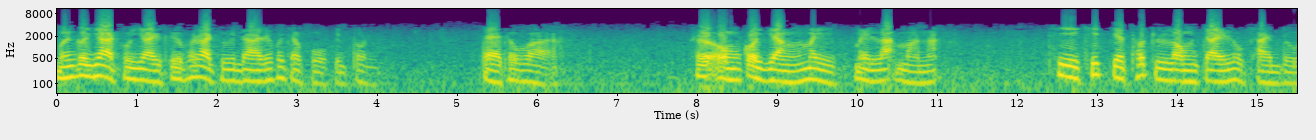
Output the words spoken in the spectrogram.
เหมือนก็ญาติผู้ใหญ่คือพระราชวินดาหรือพระเจ้าปู่เป็นต้น แต่ถ้าว่า พระองค์ก็ยังไม่ไม่ละมานะ ที่คิดจะทดลองใจลูกชายดู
